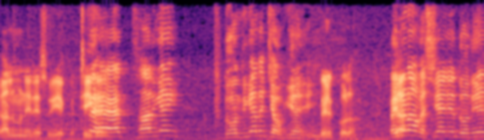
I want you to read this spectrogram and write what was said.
ਕੱਲ ਮਨੇ ਰਸੂਈ ਇੱਕ ਠੀਕ ਹੈ ਹੈ ਸਾਰੀਆਂ ਹੀ ਦੋਂਦੀਆਂ ਤੇ ਚੌਗੀਆਂ ਜੀ। ਬਿਲਕੁਲ। ਪਹਿਲਾਂ ਵੱਛੀਆਂ ਜੀ ਦੋਂਦੀਆਂ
